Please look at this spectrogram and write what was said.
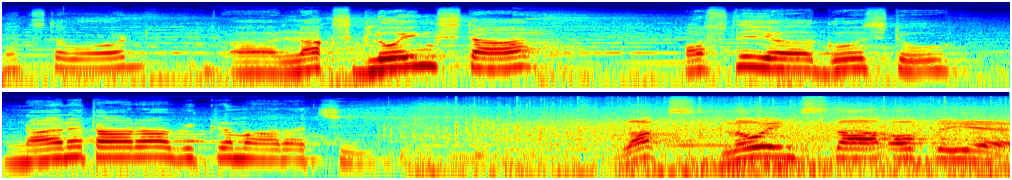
Next award, uh, Lux Glowing Star of the Year goes to Nayanathara Wickramarachchi. Lux Glowing Star of the Year,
